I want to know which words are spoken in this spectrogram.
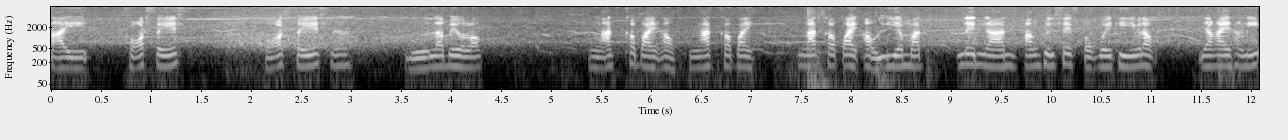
ใส่ครอสเฟสครอสเฟสนะหรือลาเบลล็อก งัดเข้าไป เอางัดเข้าไป งัดเข้าไป เอาเลียมมาเล่นงานพังพรินเซสตกเวทีไปแล้ว ยังไงทางนี้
